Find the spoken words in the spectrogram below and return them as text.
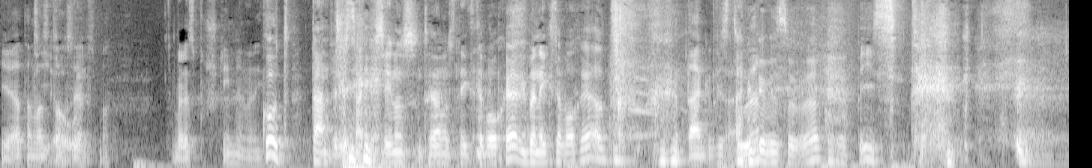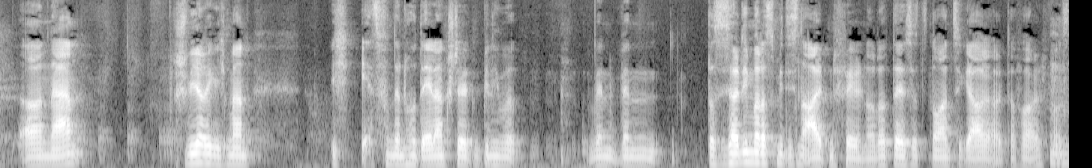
Ja, dann du auch Owen. selbst mal. Weil das muss stimmen, wenn ich Gut, dann würde ich sagen, wir sehen uns und hören uns nächste Woche, übernächste Woche. Danke fürs danke Zuhören. fürs Zuhören. Peace. Äh, nein, schwierig. Ich meine, ich jetzt von den Hotelangestellten bin ich immer, wenn, wenn, das ist halt immer das mit diesen alten Fällen, oder? Der ist jetzt 90 Jahre alt, der Fall fast.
